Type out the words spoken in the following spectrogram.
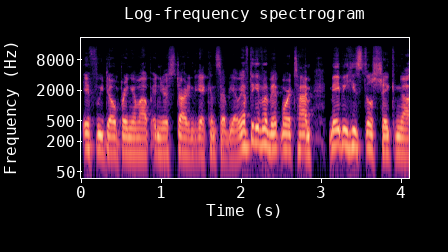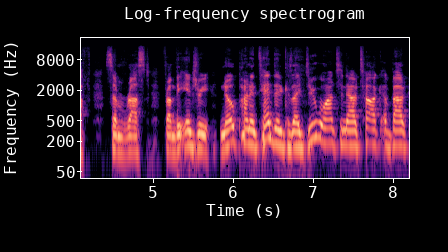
if we don't bring him up and you're starting to get concerned. Yeah, we have to give him a bit more time. Maybe he's still shaking off some rust from the injury. No pun intended, because I do want to now talk about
